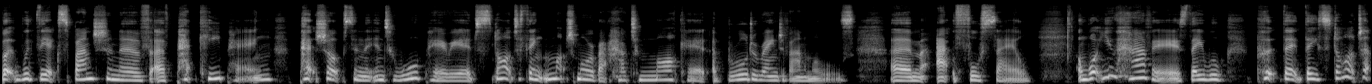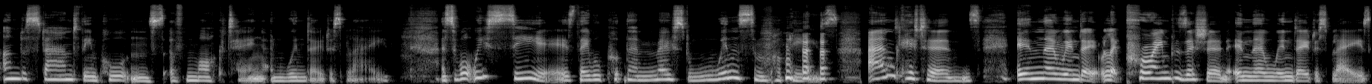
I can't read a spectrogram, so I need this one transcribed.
but with the expansion of, of pet keeping, pet shops in the interwar period start to think much more about how to market a broader range of animals um, at for sale. And what you have is they will put they, they start to understand the importance of marketing and window display. And so what we see is they will put their most winsome puppies and kittens in their window, like prime position in their window displays.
